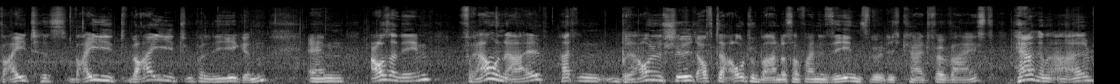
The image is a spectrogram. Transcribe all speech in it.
weites, weit, weit überlegen. Ähm, außerdem Frauenalb hat ein braunes Schild auf der Autobahn, das auf eine Sehenswürdigkeit verweist. Herrenalb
